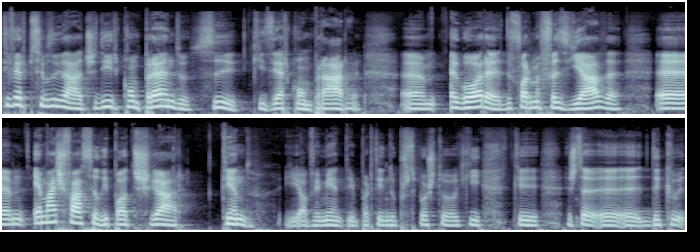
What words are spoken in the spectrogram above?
tiver possibilidades de ir comprando, se quiser comprar, um, agora de forma faseada, um, é mais fácil e pode chegar tendo e obviamente, e partindo do pressuposto aqui que esta, uh, de que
